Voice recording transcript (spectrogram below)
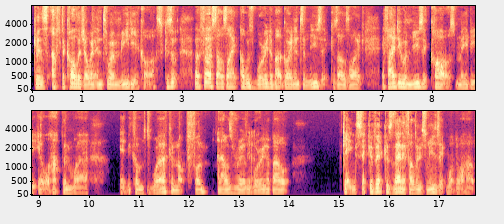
Because after college, I went into a media course. Because at first, I was like, I was worried about going into music because I was like, if I do a music course, maybe it'll happen where it becomes work and not fun. And I was really yeah. worried about getting sick of it because then if I lose music, what do I have?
